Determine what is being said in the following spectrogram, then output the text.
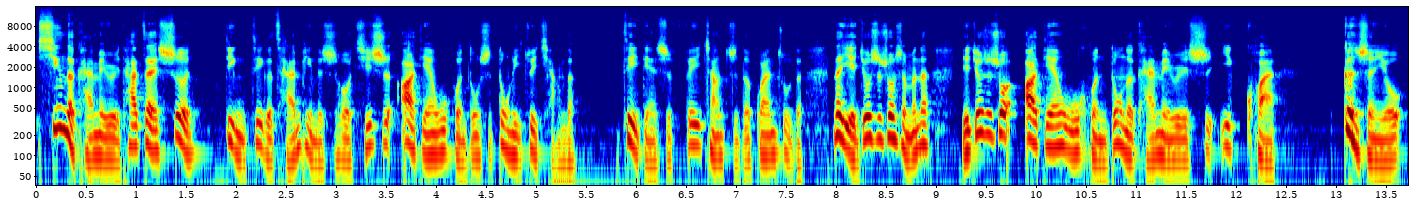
新的凯美瑞，它在设定这个产品的时候，其实2.5混动是动力最强的，这一点是非常值得关注的。那也就是说什么呢？也就是说二点五混动的凯美瑞是一款更省油，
